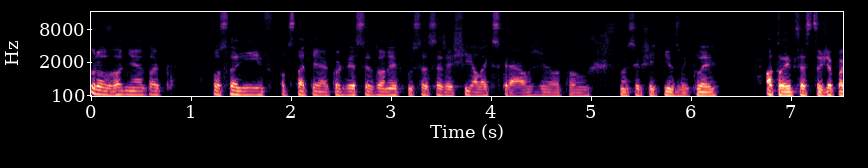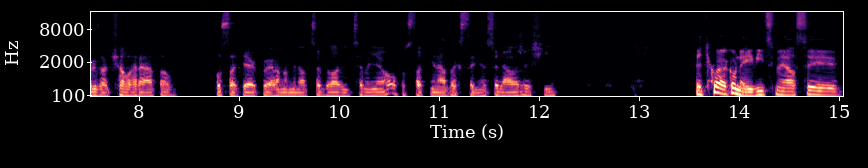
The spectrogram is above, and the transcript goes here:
Rozhodně, tak poslední v podstatě jako dvě sezony v kuse se řeší Alex Král, že jo, to už jsme si všichni zvykli. A to i přesto, že pak začal hrát a podstatě jako jeho nominace byla víceméně opodstatněná, tak stejně se dál řeší. Teďko jako nejvíc mi asi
